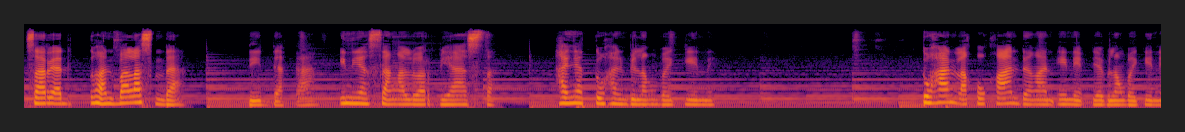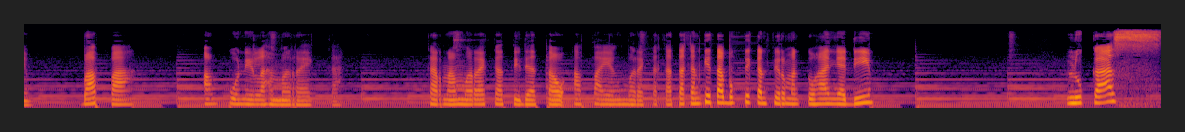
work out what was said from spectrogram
Sari Tuhan balas enggak? Tidak kan? Ini yang sangat luar biasa hanya Tuhan bilang begini. Tuhan lakukan dengan ini. Dia bilang begini. Bapa, ampunilah mereka. Karena mereka tidak tahu apa yang mereka katakan. Kita buktikan firman Tuhannya di Lukas.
